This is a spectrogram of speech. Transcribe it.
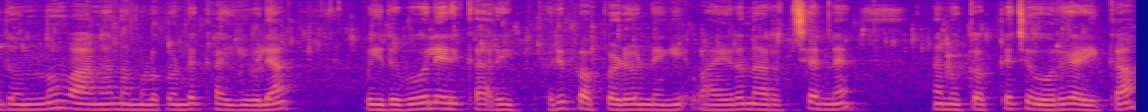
ഇതൊന്നും വാങ്ങാൻ നമ്മളെ കൊണ്ട് കഴിയൂല. അപ്പോൾ ഇതുപോലെ ഒരു കറി ഒരു പപ്പടം ഉണ്ടെങ്കിൽ വയറ് നിറച്ച് തന്നെ നമുക്കൊക്കെ ചോറ് കഴിക്കാം.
